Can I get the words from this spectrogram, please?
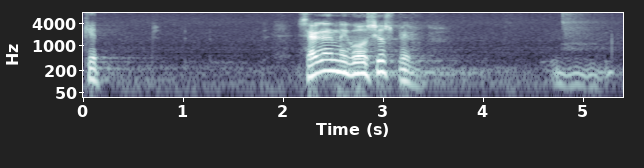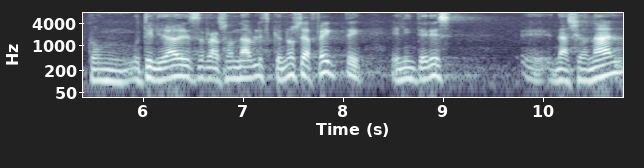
que se hagan negocios, pero con utilidades razonables, que no se afecte el interés eh, nacional.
